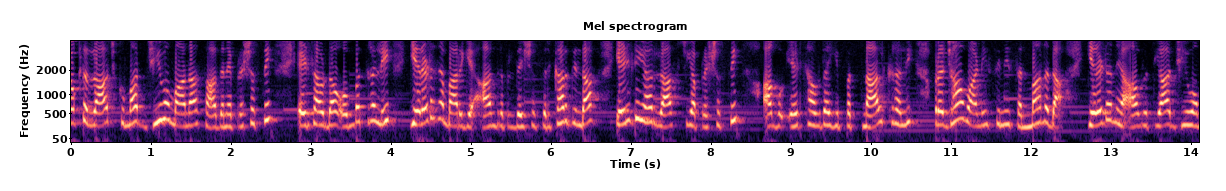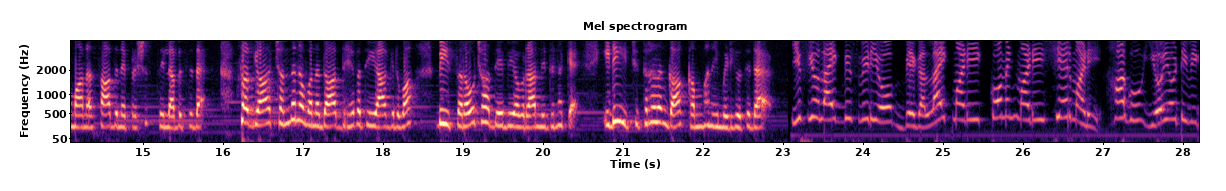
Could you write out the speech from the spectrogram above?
ಡಾಕ್ಟರ್ ರಾಜ್ಕುಮಾರ್ ಜೀವಮಾನ ಸಾಧನೆ ಪ್ರಶಸ್ತಿ, ಎರಡ್ ಸಾವಿರದ ಒಂಬತ್ತರಲ್ಲಿ ಎರಡನೇ ಬಾರಿಗೆ ಆಂಧ್ರಪ್ರದೇಶ ಸರ್ಕಾರದಿಂದ ಎನ್ಟಿಆರ್ ರಾಷ್ಟ್ರೀಯ ಪ್ರಶಸ್ತಿ ಹಾಗೂ ಎರಡ್ ಸಾವಿರದ ಇಪ್ಪತ್ನಾಲ್ಕರಲ್ಲಿ ಪ್ರಜಾವಾಣಿ ಸಿನಿ ಸನ್ಮಾನದ ಎರಡನೇ ಆವೃತ್ತಿಯ ಜೀವಮಾನ ಸಾಧನೆ ಪ್ರಶಸ್ತಿ ಲಭಿಸಿದೆ. ಸದ್ಯ ಚಂದನವನದ ದೇವತೆಯಾಗಿರುವ ಬಿ. ಸರೋಜಾದೇವಿ ಅವರ ನಿಧನಕ್ಕೆ ಇಡೀ ಚಿತ್ರರಂಗ ಕಂಬನಿ ಮಿಡಿಯುತ್ತಿದೆ. If you like this video ಬೇಗ ಲೈಕ್ ಮಾಡಿ ಕಾಮೆಂಟ್ ಮಾಡಿ ಶೇರ್ ಮಾಡಿ ಹಾಗೂ ಯೋಯೋ ಟಿವಿ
